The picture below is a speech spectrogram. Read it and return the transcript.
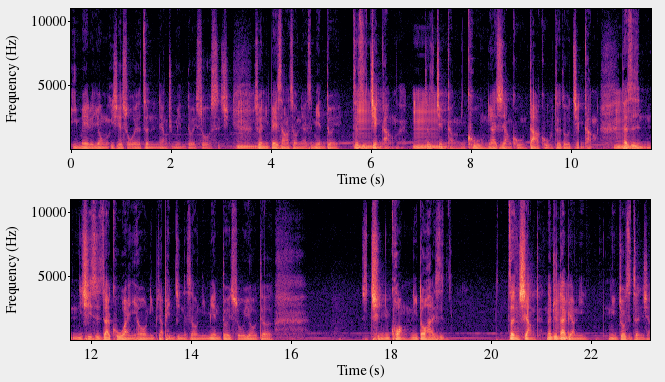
一昧的用一些所谓的正能量去面对所有事情。嗯所以你悲伤的时候，你还是面对，这是健康的，嗯，这是健康。你哭，你还是想哭，你大哭，这都是健康的。嗯。但是你其实，在哭完以后，你比较平静的时候，你面对所有的情况，你都还是正向的，那就代表你、你就是正向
